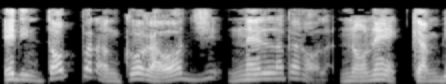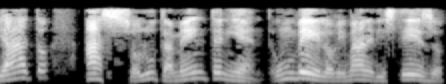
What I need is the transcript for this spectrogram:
ed intoppano ancora oggi nella parola. Non è cambiato assolutamente niente. Un velo rimane disteso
